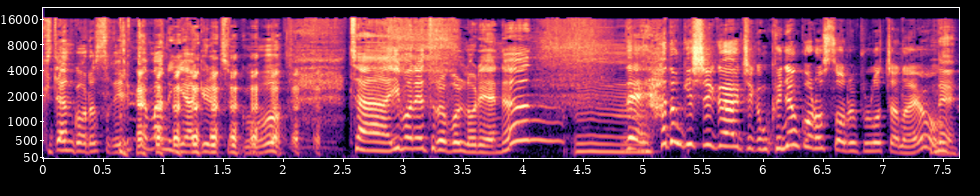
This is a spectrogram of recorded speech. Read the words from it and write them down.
그냥 걸어서 이렇게 많은 이야기를 주고. 자, 이번에 들어볼 노래는 음. 네, 하동기 씨가 지금 그냥 걸었어를 불렀잖아요. 네.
